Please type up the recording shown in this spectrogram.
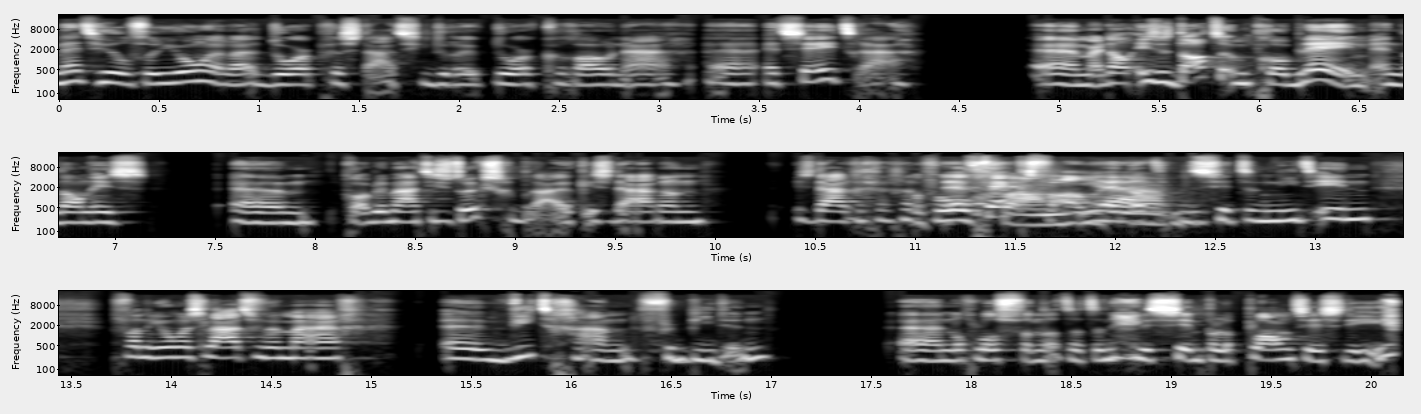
met heel veel jongeren door prestatiedruk, door corona, et cetera. Maar dan is dat een probleem. En dan is um, problematisch drugsgebruik is daar een, is daar een effect van. van. Ja. En dat zit er niet in van jongens, laten we maar wiet gaan verbieden. Uh, nog los van dat het een hele simpele plant is die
